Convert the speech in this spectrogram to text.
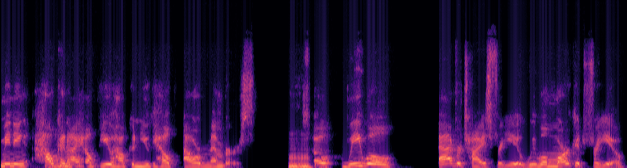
Meaning, how mm-hmm. can I help you? How can you help our members? Mm-hmm. So we will advertise for you. We will market for you.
